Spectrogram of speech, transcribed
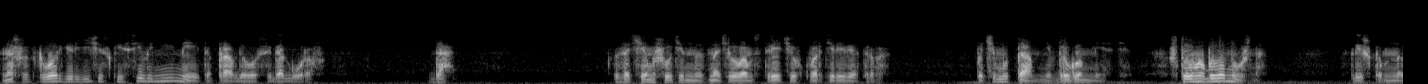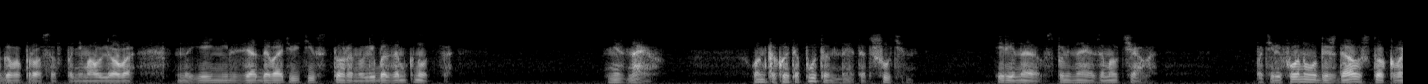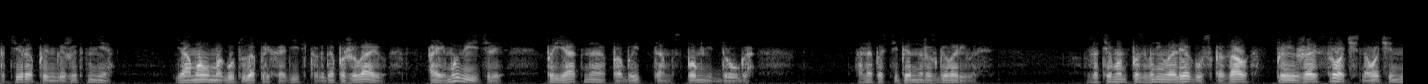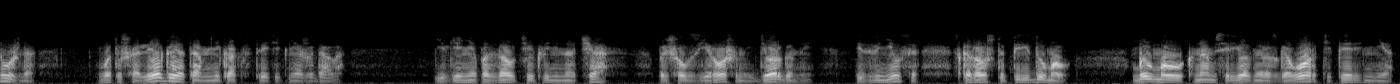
Наш разговор юридической силы не имеет, оправдывал себя Гуров. Да. Зачем Шутин назначил вам встречу в квартире Ветрова? Почему там, не в другом месте? Что ему было нужно? Слишком много вопросов, понимал Лева, но ей нельзя давать уйти в сторону, либо замкнуться. Не знаю. Он какой-то путанный, этот Шутин. Ирина, вспоминая, замолчала. По телефону убеждал, что квартира принадлежит мне. Я, мол, могу туда приходить, когда пожелаю, а ему, видите ли, приятно побыть там, вспомнить друга. Она постепенно разговорилась. Затем он позвонил Олегу, сказал, приезжай срочно, очень нужно. Вот уж Олега я там никак встретить не ожидала. Евгений опоздал чуть ли не на час. Пришел взъерошенный, дерганный, извинился, сказал, что передумал. Был, мол, к нам серьезный разговор, теперь нет.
